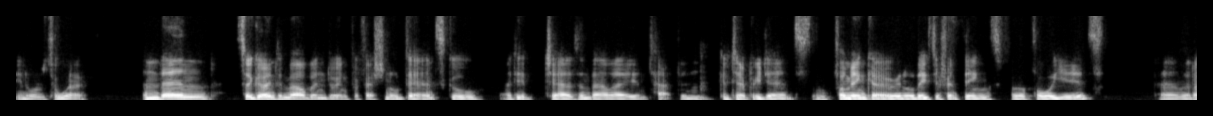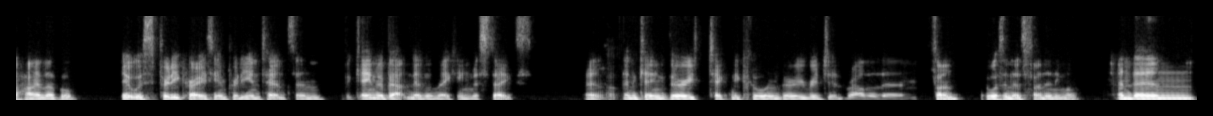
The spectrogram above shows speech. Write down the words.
in order to work. And then, so going to Melbourne, doing professional dance school, I did jazz and ballet and tap and contemporary dance and flamenco and all these different things for four years um, at a high level it was pretty crazy and pretty intense and became about never making mistakes and, oh. and became very technical and very rigid rather than fun. It wasn't as fun anymore. And then,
